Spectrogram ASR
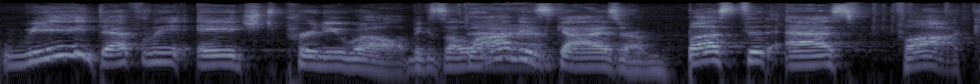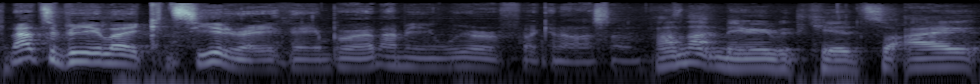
we definitely aged pretty well because a lot of these guys are busted as fuck. Not to be like conceited or anything, but I mean, we were fucking awesome. I'm not married with kids, so I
